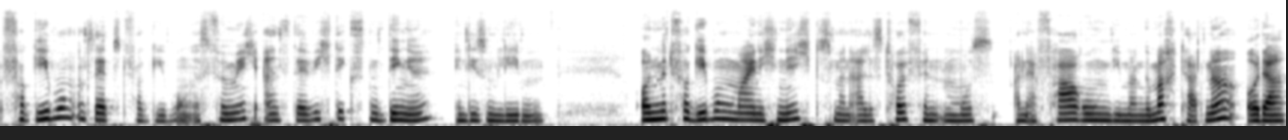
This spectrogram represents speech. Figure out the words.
Vergebung und Selbstvergebung ist für mich eines der wichtigsten Dinge in diesem Leben. Und mit Vergebung meine ich nicht, dass man alles toll finden muss an Erfahrungen, die man gemacht hat, ne? Oder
